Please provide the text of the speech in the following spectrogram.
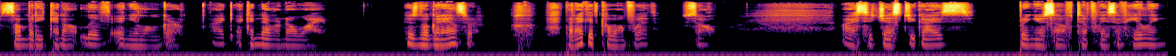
Somebody cannot live any longer. I, I can never know why. There's no good answer that I could come up with. So, I suggest you guys bring yourself to a place of healing.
